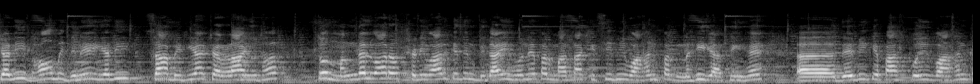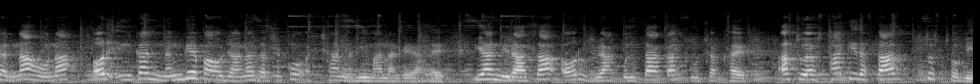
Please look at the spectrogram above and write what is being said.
शनि भौम दिने यदि सा विजया चरणायुध तो मंगलवार और शनिवार के दिन विदाई होने पर माता किसी भी वाहन पर नहीं जाती हैं। देवी के पास कोई वाहन का ना होना और इनका नंगे पाव जाना दर्शकों अच्छा नहीं माना गया है। यह निराशा और व्याकुलता का सूचक है। अर्थव्यवस्था की रफ्तार सुस्त होगी।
